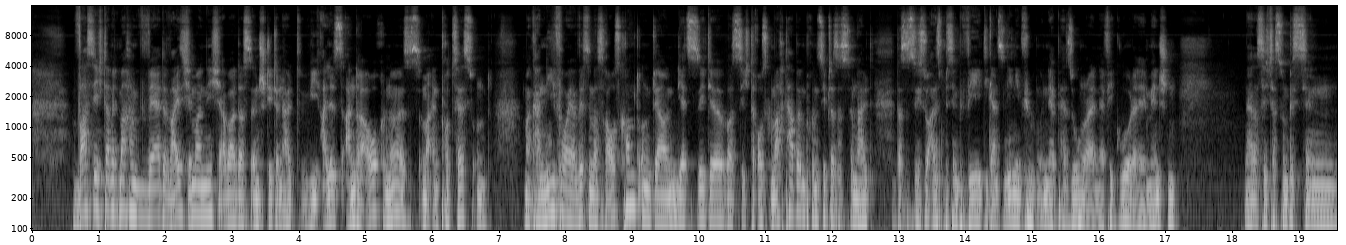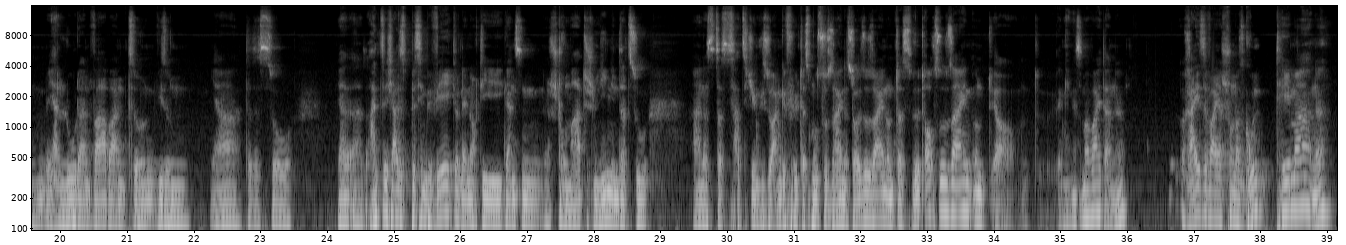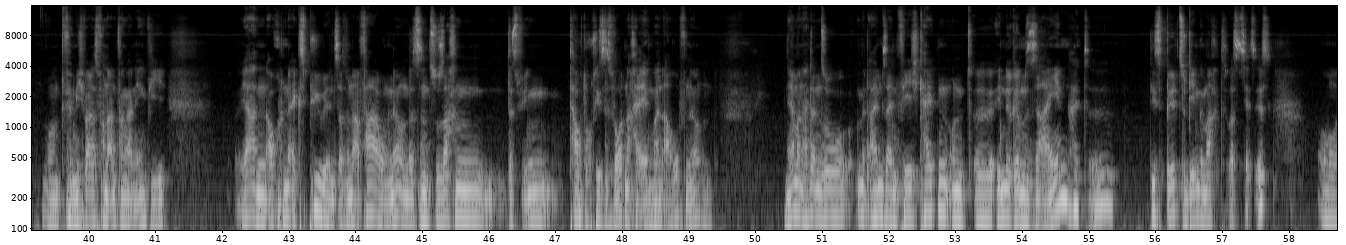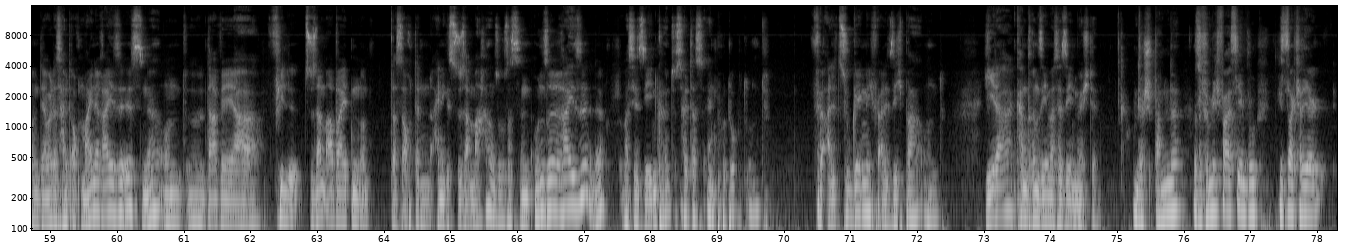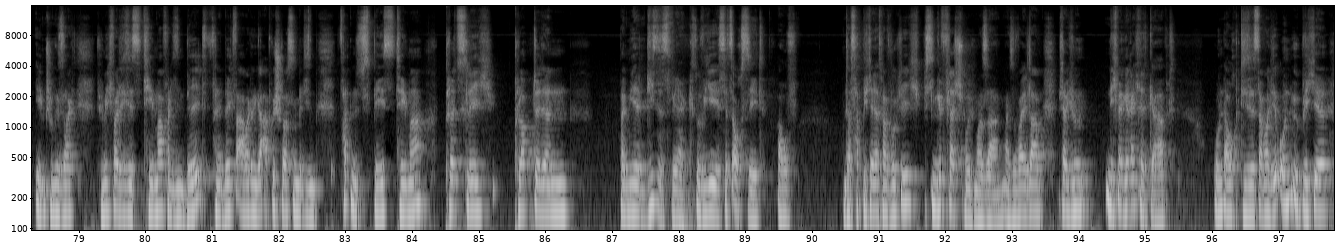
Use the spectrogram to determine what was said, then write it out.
was ich damit machen werde, weiß ich immer nicht, aber das entsteht dann halt wie alles andere auch. Ne? Es ist immer ein Prozess und man kann nie vorher wissen, was rauskommt. Und ja, und jetzt seht ihr, was ich daraus gemacht habe im Prinzip, dass es dann halt, dass es sich so alles ein bisschen bewegt, die ganzen Linienführungen in der Person oder in der Figur oder der Menschen. Ja, dass sich das so ein bisschen, ja, lodernd, wabernd, so wie so ein, ja, das ist so, ja, hat sich alles ein bisschen bewegt und dann noch die ganzen stromatischen Linien dazu. Das, das hat sich irgendwie so angefühlt, das muss so sein, das soll so sein und das wird auch so sein und ja, und dann ging es immer weiter, ne? Reise war ja schon das Grundthema, ne? Und für mich war das von Anfang an irgendwie ja, auch eine Experience, also eine Erfahrung, ne? Und das sind so Sachen, deswegen taucht auch dieses Wort nachher irgendwann auf, ne? Und ja, man hat dann so mit allem seinen Fähigkeiten und äh, innerem Sein halt äh, dieses Bild zu dem gemacht, was es jetzt ist. Und ja, weil das halt auch meine Reise ist, ne? Und äh, da wir ja viel zusammenarbeiten und das auch dann einiges zusammen machen, so ist das dann unsere Reise, ne? Was ihr sehen könnt, ist halt das Endprodukt und für alle zugänglich, für alle sichtbar und jeder kann drin sehen, was er sehen möchte. Und das Spannende, also für mich war es irgendwo, wie gesagt, hatte ja eben schon gesagt, für mich war dieses Thema von diesem Bild, von der Bildverarbeitung ja abgeschlossen mit diesem Fun Space Thema. Plötzlich ploppte dann bei mir dieses Werk, so wie ihr es jetzt auch seht, auf. Und das hat mich dann erstmal wirklich ein bisschen geflasht, muss ich mal sagen. Also, weil da, habe ich nun nicht mehr gerechnet gehabt. Und auch dieses, wir mal, die unübliche,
